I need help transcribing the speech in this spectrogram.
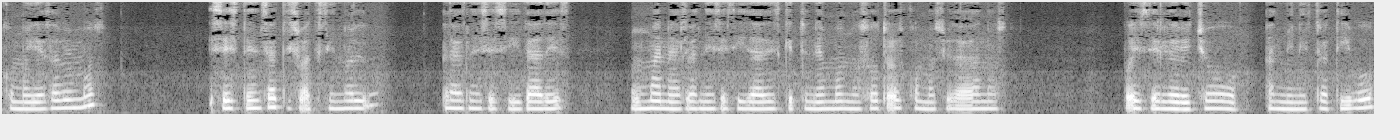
como ya sabemos se estén satisfaciendo las necesidades humanas, las necesidades que tenemos nosotros como ciudadanos pues el derecho administrativo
